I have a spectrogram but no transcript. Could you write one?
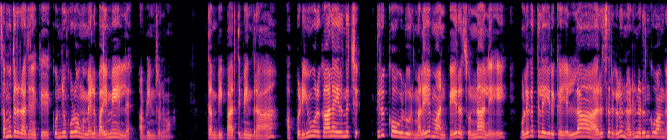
சமுத்திரராஜனுக்கு கொஞ்சம் கூட உங்கள் மேலே பயமே இல்லை அப்படின்னு சொல்லுவான். தம்பி பார்த்திபேந்திரா அப்படியும் ஒரு காலம் இருந்துச்சு. திருக்கோவிலூர் மலையமான் பேரை சொன்னாலே உலகத்தில் இருக்க எல்லா அரசர்களும் நடுநடுங்குவாங்க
